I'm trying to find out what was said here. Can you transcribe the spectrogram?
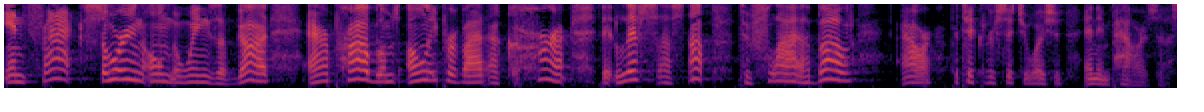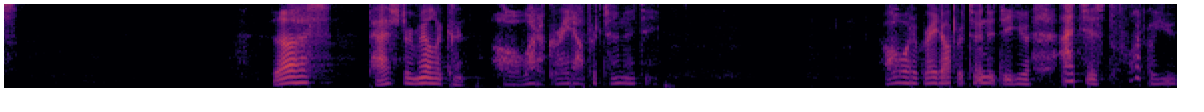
In fact, soaring on the wings of God, our problems only provide a current that lifts us up to fly above our particular situation and empowers us. Thus, Pastor Milliken, oh, what a great opportunity. Oh, what a great opportunity. I just, what are you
